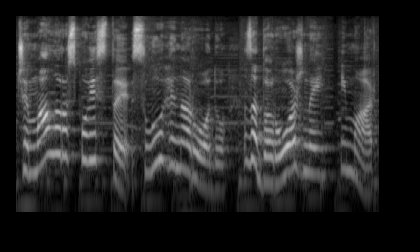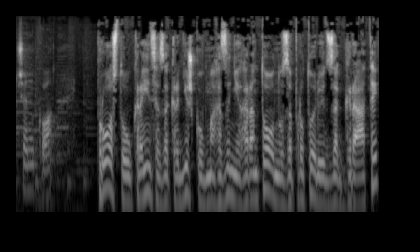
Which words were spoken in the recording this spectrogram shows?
чимало розповісти слуги народу Задорожний і Марченко. Просто українця за крадіжку в магазині гарантовано запроторюють за грати.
